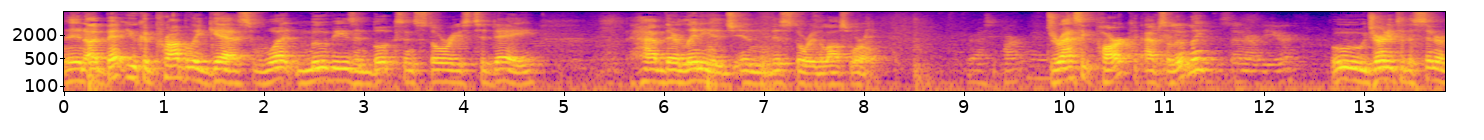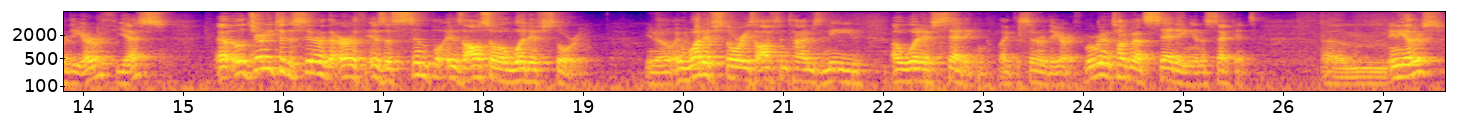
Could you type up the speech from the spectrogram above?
And I bet you could probably guess what movies and books and stories today have their lineage in this story, The Lost World. Jurassic Park. maybe? Jurassic Park, absolutely. Center of the Earth. Ooh, Journey to the Center of the Earth, yes. Uh, well, Journey to the Center of the Earth is a simple is also a what if story. You know, and what if stories oftentimes need a what if setting, like the center of the earth. We're going to talk about setting in a second. Um, any others?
